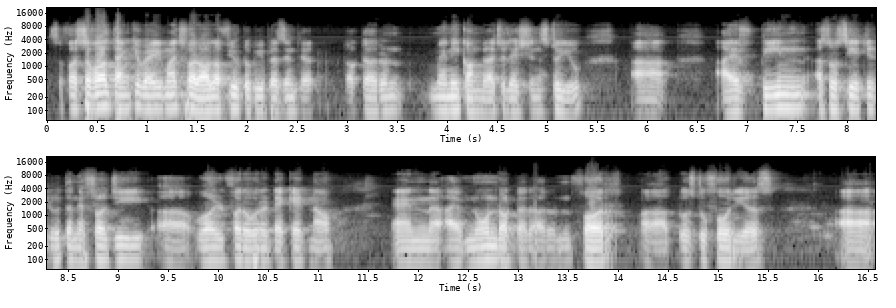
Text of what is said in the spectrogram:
So first of all, thank you very much for all of you to be present here. Dr. Arun, many congratulations to you. Uh, I've been associated with the nephrology uh, world for over a decade now, and I've known Dr. Arun for uh, close to four years. Uh,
